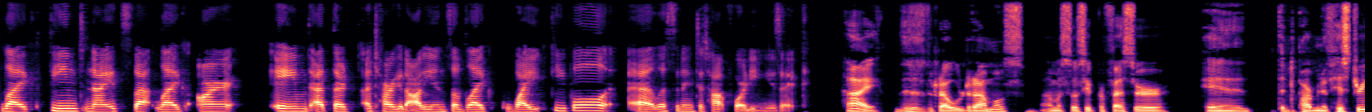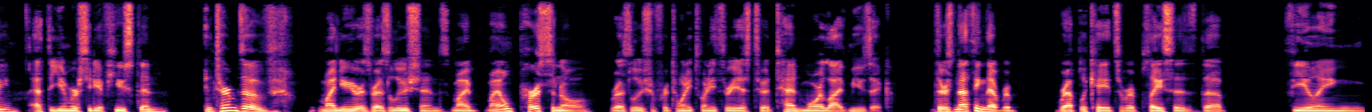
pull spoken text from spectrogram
like themed nights that like aren't aimed at their, a target audience of like white people uh, listening to top 40 music. Hi, this is Raul Ramos. I'm associate professor in the Department of History at the University of Houston. In terms of my New Year's resolutions, my, my own personal resolution for 2023 is to attend more live music. There's nothing that re- replicates or replaces the feeling,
